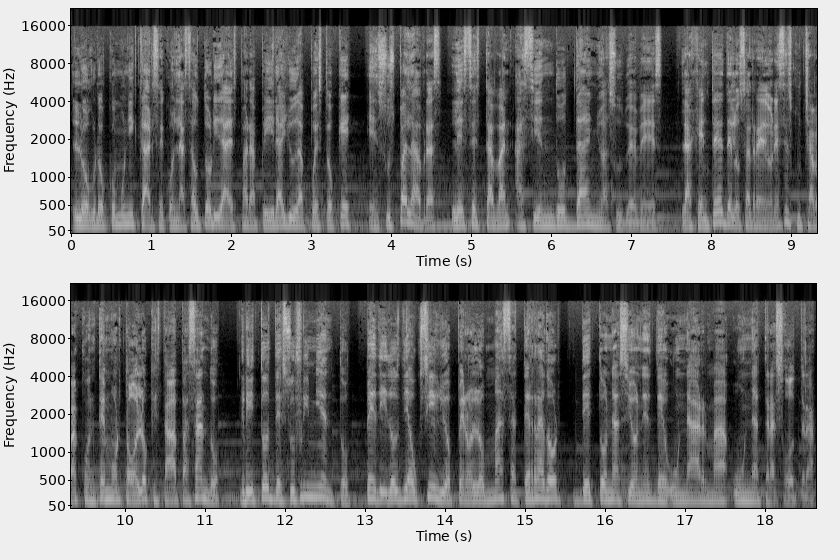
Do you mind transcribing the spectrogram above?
logró comunicarse con las autoridades para pedir ayuda puesto que, en sus palabras, les estaban haciendo daño a sus bebés. La gente de los alrededores escuchaba con temor todo lo que estaba pasando gritos de sufrimiento, pedidos de auxilio, pero lo más aterrador, detonaciones de un arma una tras otra.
